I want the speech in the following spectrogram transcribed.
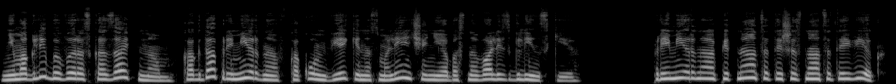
«Не могли бы вы рассказать нам, когда примерно, в каком веке на Смоленщине обосновались Глинские?» «Примерно пятнадцатый-шестнадцатый век»,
